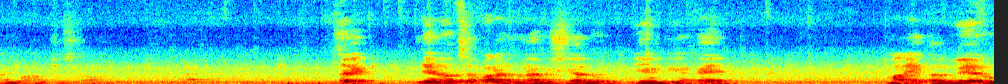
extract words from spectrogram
అని మనం చూస్తాం. సరే నేను చెప్పాలనుకున్న విషయాలు ఏంటి అంటే మన యొక్క వేరు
